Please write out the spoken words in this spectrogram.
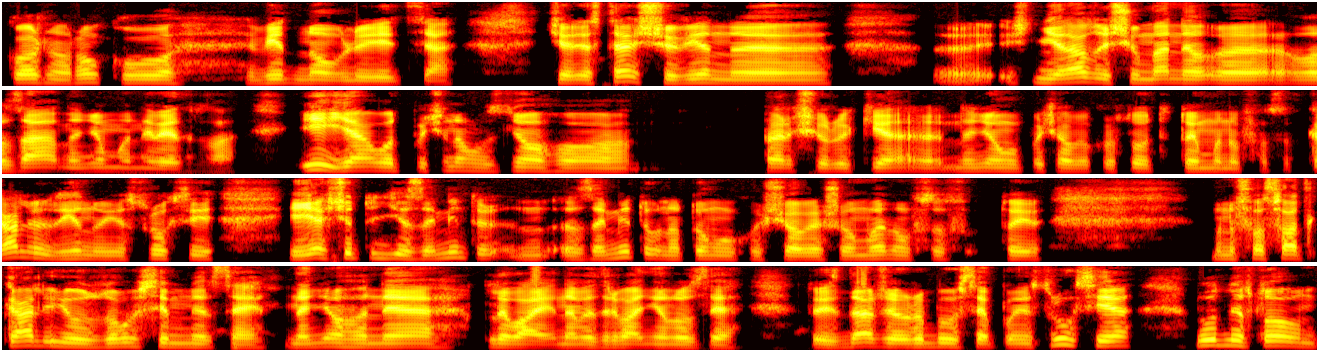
кожного року відновлюється через те, що він ні разу ще в мене е, лоза на ньому не визріла. І я от починав з нього перші роки е, на ньому почав використовувати той монофосфат калію згідно інструкції. І я ще тоді замітив, замітив на тому кущові, що той монофосфат калію зовсім не це, на нього не впливає на визрівання лози. Тобто, навіть робив все по інструкції. Ну, одним словом,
